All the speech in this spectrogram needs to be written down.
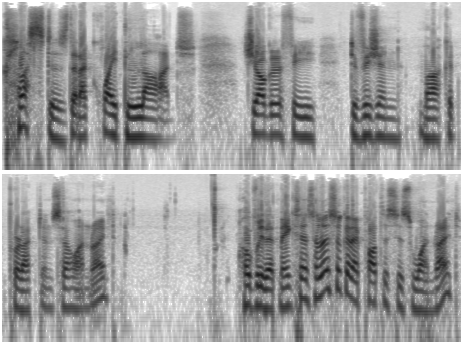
clusters that are quite large geography, division, market, product, and so on, right? Hopefully that makes sense. And let's look at hypothesis one, right?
